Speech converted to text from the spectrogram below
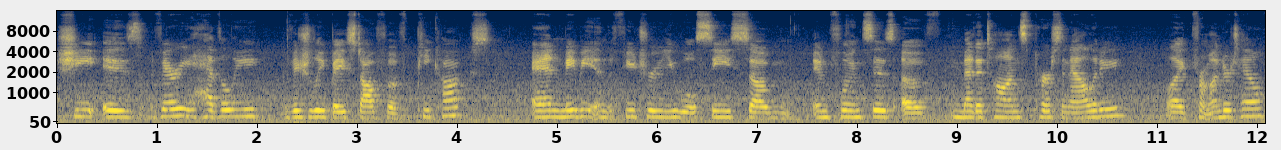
She is very heavily visually based off of peacocks, and maybe in the future you will see some influences of Mettaton's personality, like from Undertale.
